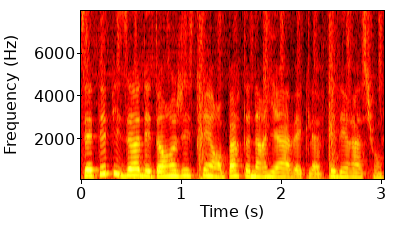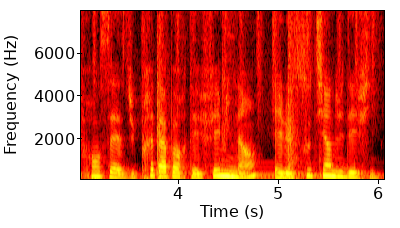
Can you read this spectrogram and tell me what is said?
Cet épisode est enregistré en partenariat avec la Fédération française du prêt-à-porter féminin et le soutien du défi.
